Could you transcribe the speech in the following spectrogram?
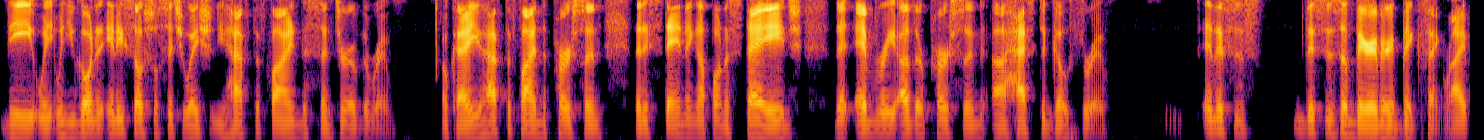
the, when, when you go into any social situation, you have to find the center of the room. Okay. You have to find the person that is standing up on a stage that every other person uh, has to go through and this is this is a very very big thing, right?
